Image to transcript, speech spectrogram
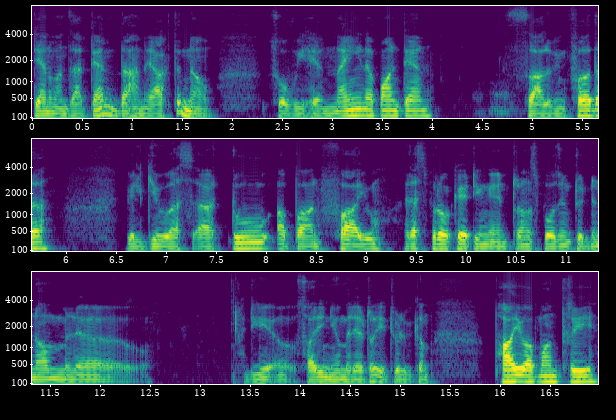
10 ones are 10 dahan acht 9 so we have 9 upon 10 solving further will give us uh, 2 upon 5 reciprocating and transposing to denominator uh, sorry numerator. It will become 5 upon 3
